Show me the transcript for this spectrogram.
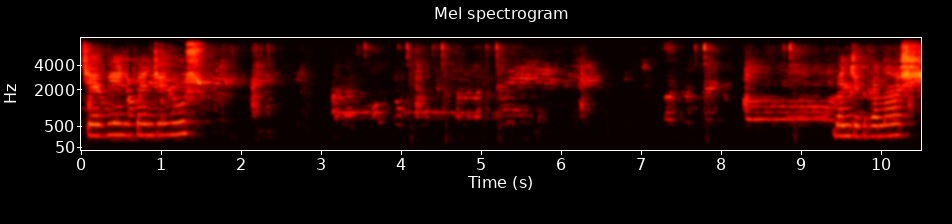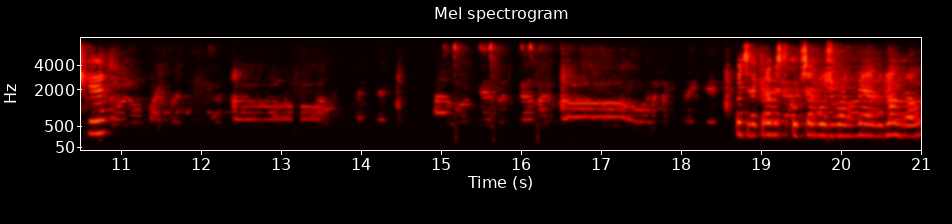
Dziewięć będzie już. Będzie dwanaście. Wiecie, tak robię z taką przerwą, żeby on w miarę wyglądał.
